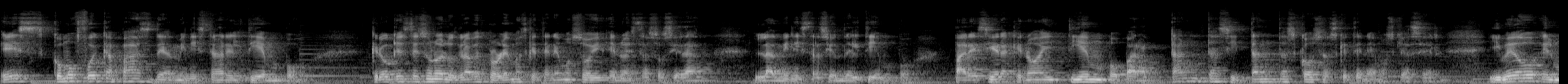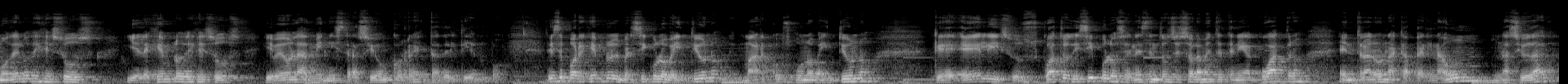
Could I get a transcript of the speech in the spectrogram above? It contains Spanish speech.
es cómo fue capaz de administrar el tiempo. Creo que este es uno de los graves problemas que tenemos hoy en nuestra sociedad, la administración del tiempo. Pareciera que no hay tiempo para tantas y tantas cosas que tenemos que hacer. Y veo el modelo de Jesús y el ejemplo de Jesús y veo la administración correcta del tiempo. Dice, por ejemplo, el versículo 21, Marcos 1:21, que él y sus cuatro discípulos, en ese entonces solamente tenía cuatro, entraron a Capernaum, una ciudad,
